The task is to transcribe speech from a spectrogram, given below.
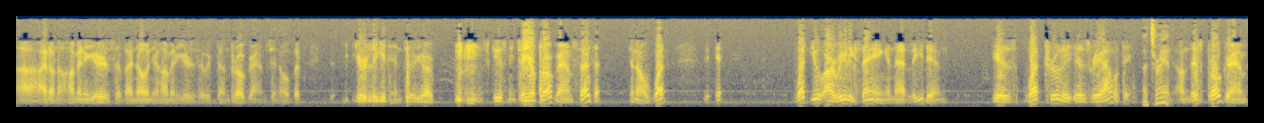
uh, I don't know how many years have I known you, how many years have we done programs, you know, but your lead into your excuse me, to your program says it. You know, what, it, what you are really saying in that lead in is what truly is reality. That's right. And on this program,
